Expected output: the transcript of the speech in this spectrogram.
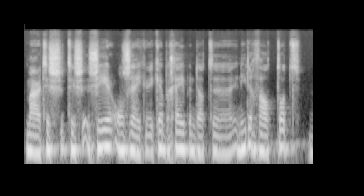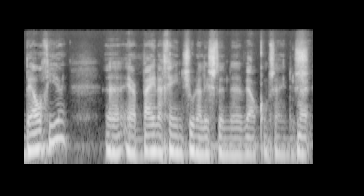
maar het is, het is zeer onzeker. Ik heb begrepen dat uh, in ieder geval tot België uh, er bijna geen journalisten uh, welkom zijn. Dus nee.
